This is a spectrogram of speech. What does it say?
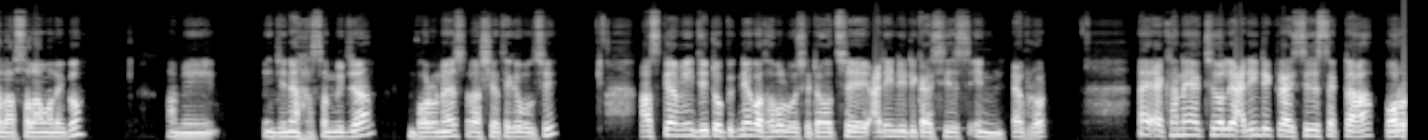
হ্যালো, আসসালামু আলাইকুম। আমি ইঞ্জিনিয়ার হাসান মির্জা বরনেস রাশিয়া থেকে বলছি। আজকে আমি যে টপিক নিয়ে কথা বলব সেটা হচ্ছে আইডেন্টিটি ক্রাইসিস ইন অ্যাব্রড এখানে অ্যাকচুয়ালি আইডেন্টি ক্রাইসিস একটা বড়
